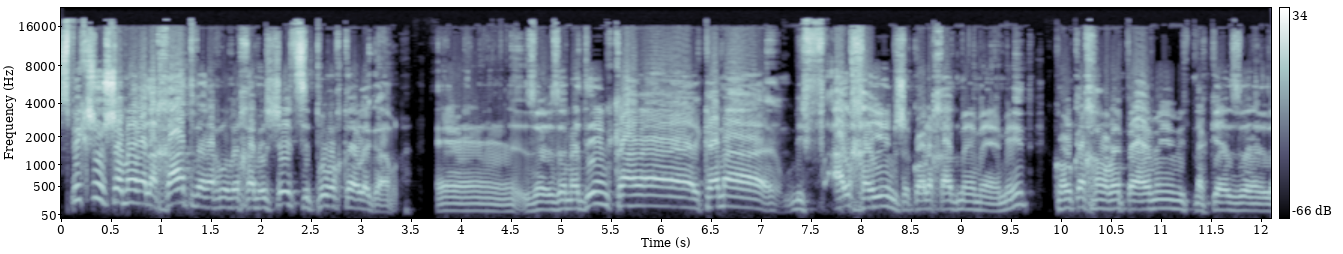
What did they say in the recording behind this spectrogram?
מספיק שהוא שומר על אחת ואנחנו בחמישית, סיפור אחר לגמרי. אה, זה, זה מדהים כמה, כמה מפעל חיים שכל אחד מהם העמיד, כל כך הרבה פעמים מתנקז אל,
